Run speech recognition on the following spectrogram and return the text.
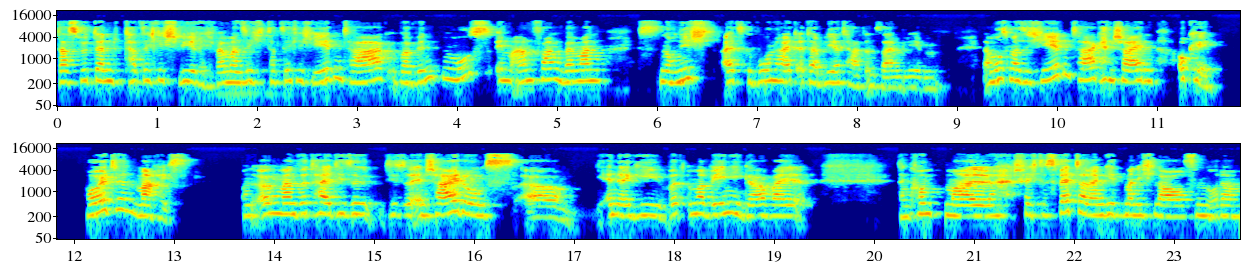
das wird dann tatsächlich schwierig, weil man sich tatsächlich jeden Tag überwinden muss im Anfang, wenn man es noch nicht als Gewohnheit etabliert hat in seinem Leben. Da muss man sich jeden Tag entscheiden, okay, heute mache ich's. Und irgendwann wird halt diese, diese Entscheidungsenergie äh, wird immer weniger, weil dann kommt mal schlechtes Wetter, dann geht man nicht laufen oder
